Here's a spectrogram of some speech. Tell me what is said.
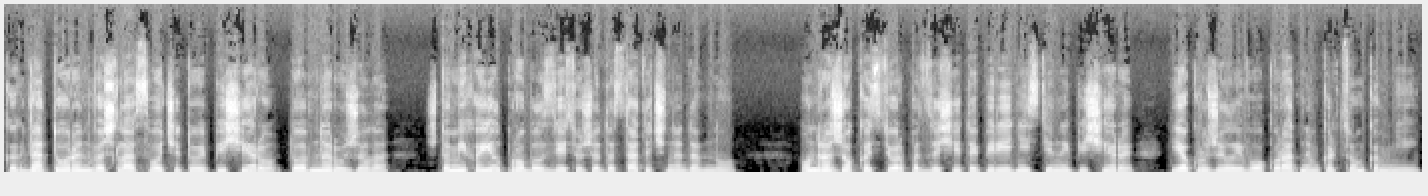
Когда Торрен вошла в сводчатую пещеру, то обнаружила, что Михаил пробыл здесь уже достаточно давно. Он разжег костер под защитой передней стены пещеры и окружил его аккуратным кольцом камней.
